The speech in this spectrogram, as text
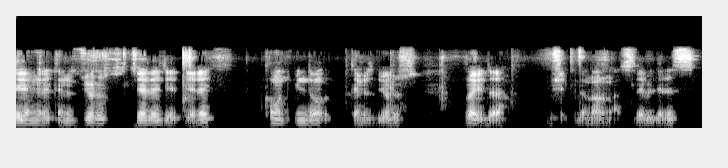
terimleri temizliyoruz. CLC diyerek command window temizliyoruz. Burayı da bu şekilde normal silebiliriz.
